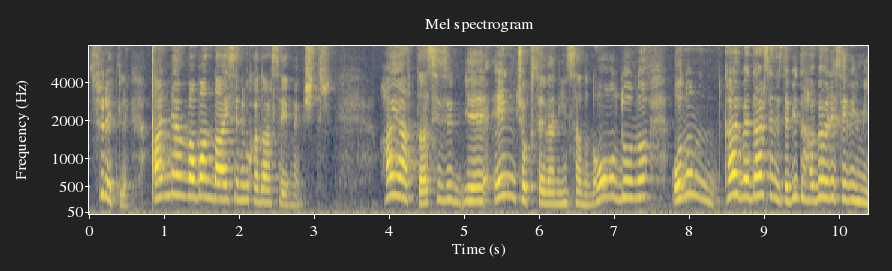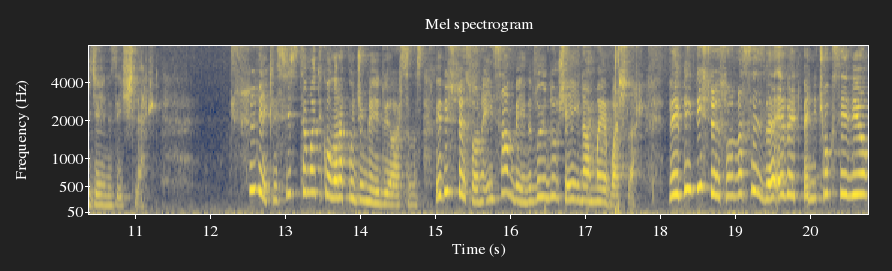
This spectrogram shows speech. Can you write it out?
Sürekli. Annem baban dahi seni bu kadar sevmemiştir hayatta sizi e, en çok seven insanın o olduğunu, onun kaybederseniz de bir daha böyle sevilmeyeceğinizi işler. Sürekli sistematik olarak bu cümleyi duyarsınız ve bir süre sonra insan beyni duyduğu şeye inanmaya başlar. Ve bir, bir süre sonra siz de evet beni çok seviyor,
